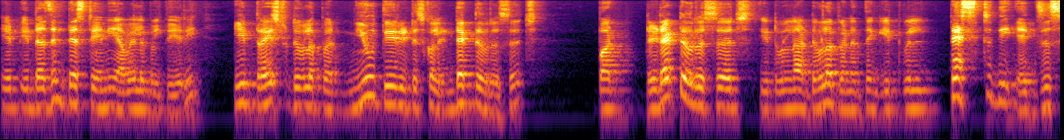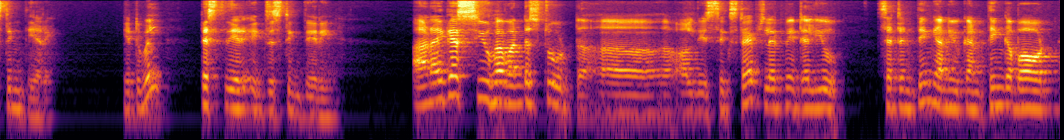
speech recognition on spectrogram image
It, it doesn't test any available theory. It tries to develop a new theory. It is called inductive research. But deductive research, it will not develop anything. It will test the existing theory. It will test the existing theory. And I guess you have understood uh, all these six steps. Let me tell you certain thing and you can think about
